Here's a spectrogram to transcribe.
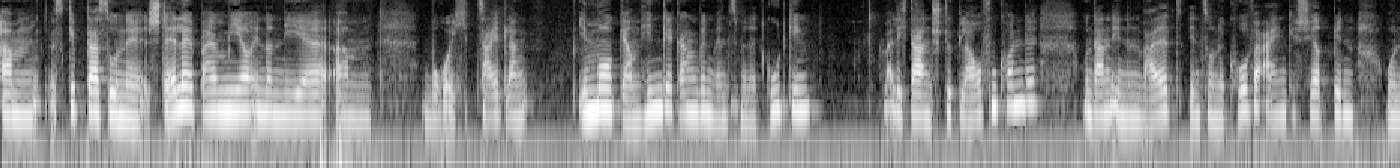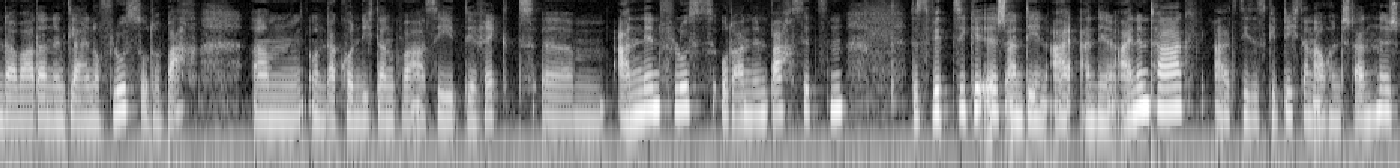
Ähm, es gibt da so eine Stelle bei mir in der Nähe, ähm, wo ich zeitlang immer gern hingegangen bin, wenn es mir nicht gut ging weil ich da ein Stück laufen konnte und dann in den Wald in so eine Kurve eingeschert bin und da war dann ein kleiner Fluss oder Bach ähm, und da konnte ich dann quasi direkt ähm, an den Fluss oder an den Bach sitzen. Das Witzige ist, an den, an den einen Tag, als dieses Gedicht dann auch entstanden ist,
